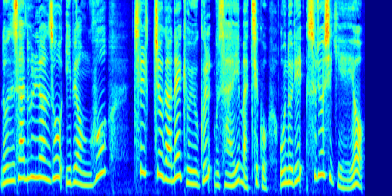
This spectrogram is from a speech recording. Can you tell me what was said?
논산훈련소 입영 후 7주간의 교육을 무사히 마치고 오늘이 수료식이에요.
